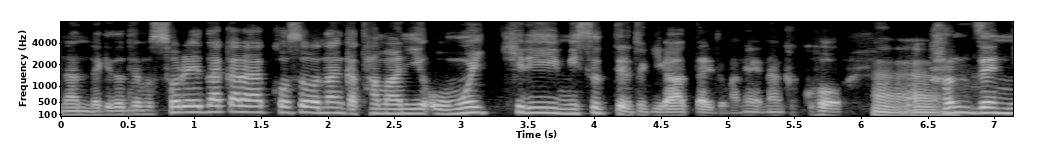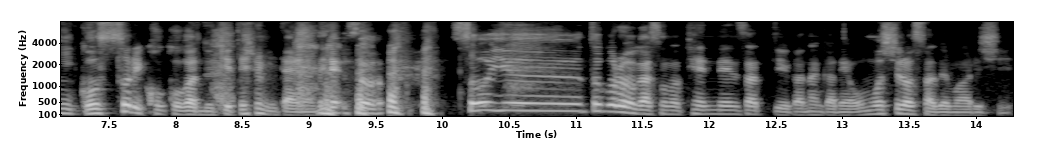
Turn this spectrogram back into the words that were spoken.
なんだけどでもそれだからこそなんかたまに思いっきりミスってる時があったりとかね。なんかこううんうん。完全にごっそりここが抜けてるみたいなね。そう。そういうところがその天然さっていうかなんかね面白さでもあるし、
